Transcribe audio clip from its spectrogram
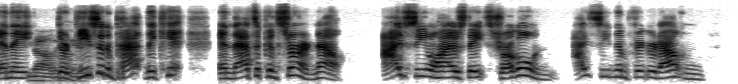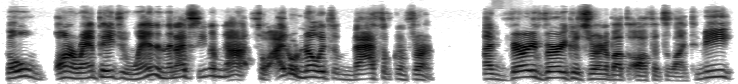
and they, no, they they're can't. decent and pat. They can't, and that's a concern. Now, I've seen Ohio State struggle, and I've seen them figure it out and go on a rampage and win, and then I've seen them not. So I don't know. It's a massive concern. I'm very, very concerned about the offensive line. To me,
